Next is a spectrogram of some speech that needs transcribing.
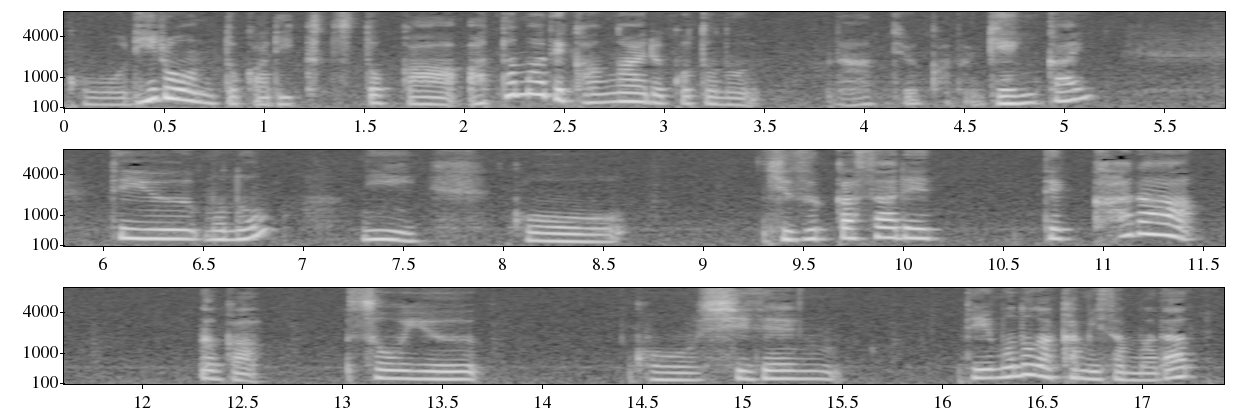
こう理論とか理屈とか頭で考えることの何て言うかな限界っていうものにこう気づかされてからなんかそういうこう自然っていうものが神様だって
